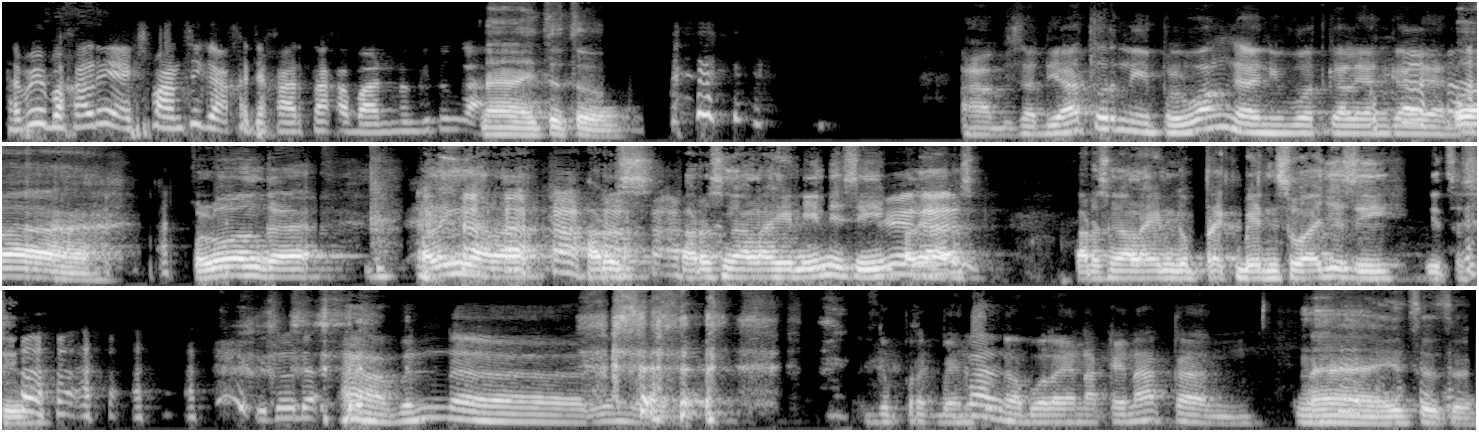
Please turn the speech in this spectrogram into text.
tapi bakal nih ekspansi gak ke Jakarta, ke Bandung gitu nggak? Nah, itu tuh. ah bisa diatur nih peluang nggak nih buat kalian-kalian Wah, peluang nggak? Paling ngalah, harus harus ngalahin ini sih. Iya Paling kan? harus harus ngalahin geprek bensu aja sih, itu sih. Itu udah. ah bener, bener. geprek Bukan. nggak boleh enak-enakan Nah, itu tuh.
